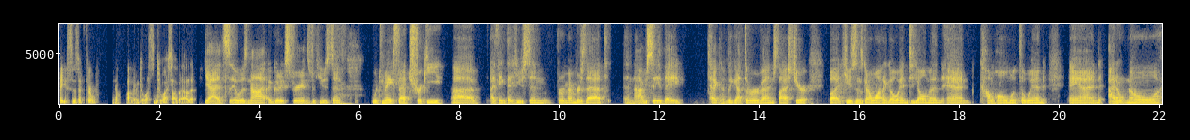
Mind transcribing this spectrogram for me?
faces if they're you know bothering to listen to us about it. yeah, it's it was not a good experience for Houston, which makes that tricky. Uh, I think that Houston remembers that, and obviously they technically got the revenge last year. But Houston's going to want to go into Yulman and come home with the win. And I don't know,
